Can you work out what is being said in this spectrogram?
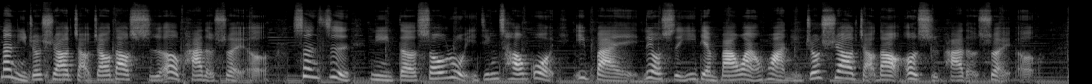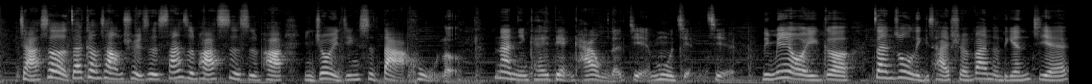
那你就需要缴交到十二趴的税额。甚至你的收入已经超过一百六十一点八万的话，你就需要缴到二十趴的税额。假设再更上去是三十趴、四十趴，你就已经是大户了。那你可以点开我们的节目简介，里面有一个赞助理财学办的连接，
